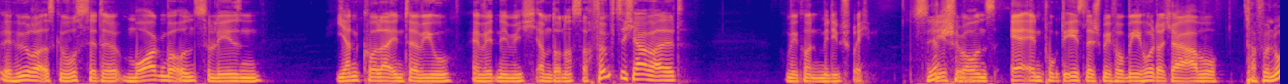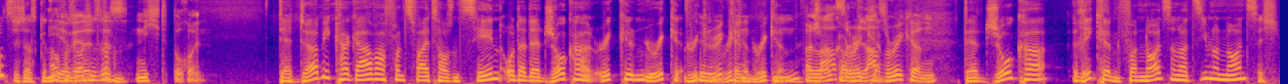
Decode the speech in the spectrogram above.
Hörer es gewusst hätte, morgen bei uns zu lesen, Jan Koller Interview. Er wird nämlich am Donnerstag 50 Jahre alt. Und wir konnten mit ihm sprechen. Sehr Lest schön. bei uns rn.de slash bvb, holt euch euer Abo. Dafür lohnt sich das, genau Ihr für solche Sachen. es nicht bereuen. Der Derby Kagawa von 2010 oder der Joker Ricken, Ricken, Ricken, Ricken, Ricken. Mhm. Lars, Joker Lars Ricken. Ricken. Der Joker Ricken von 1997.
